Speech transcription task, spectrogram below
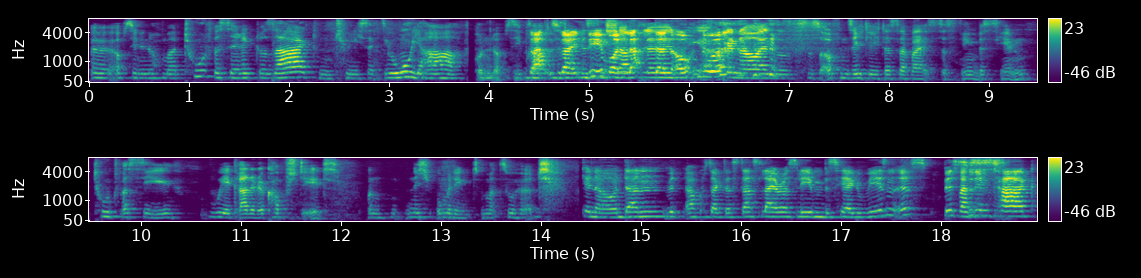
äh, ob sie denn noch mal tut, was der Rektor sagt. Und natürlich sagt sie, oh ja. Und ob sie brav sein den Dämon lacht dann auch ja, nur. Genau, also es ist offensichtlich, dass er weiß, dass sie ein bisschen tut, was sie, wo ihr gerade der Kopf steht und nicht unbedingt immer zuhört. Genau, und dann wird auch gesagt, dass das Lyras Leben bisher gewesen ist. Bis Was- zu dem Tag,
